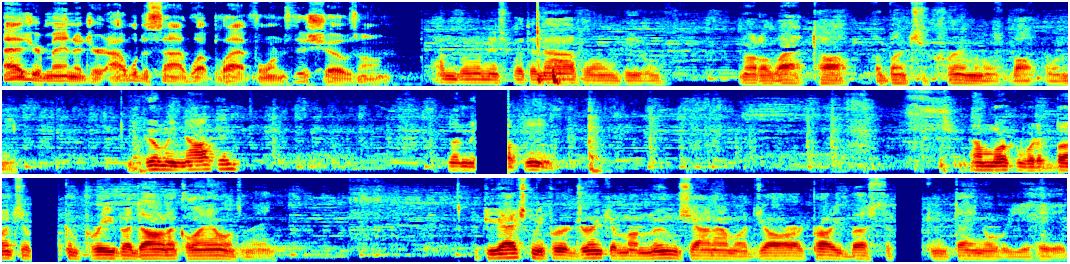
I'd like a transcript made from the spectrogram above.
As your manager, I will decide what platforms this show's on. I'm doing this with an iPhone, people, not a laptop a bunch of criminals bought for me. You feel me knocking? Let me in. I'm working with a bunch of fucking pre-Madonna clowns, man. If you ask me for a drink of my moonshine out of my jar, I'd probably bust the fucking thing over your head.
